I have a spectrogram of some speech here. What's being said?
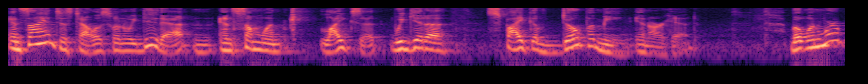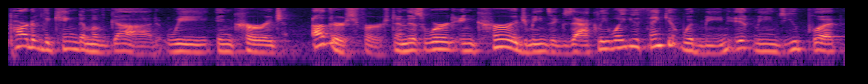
And scientists tell us when we do that and, and someone likes it, we get a spike of dopamine in our head. But when we're a part of the kingdom of God, we encourage others first. And this word encourage means exactly what you think it would mean. It means you put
